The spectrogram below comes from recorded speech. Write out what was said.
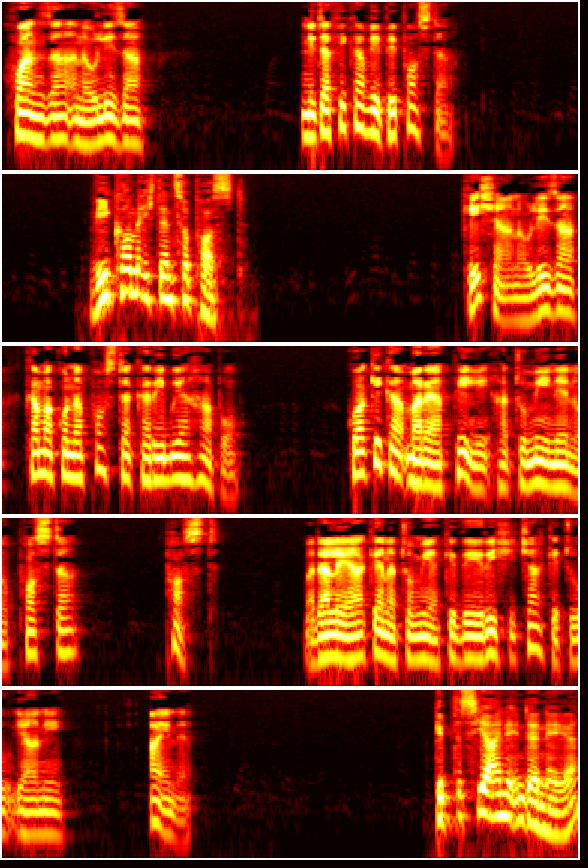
Kwanza anauliza nitafika vipi posta? Wie komme ich denn zur Post? kisha anauliza kama kuna posta karibu ya hapo. Kwa hakika mara ya pili hatumii neno posta post. Badala yake anatumia kidhihirishi chake tu yani eine. Gibt es hier eine in der Nähe?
